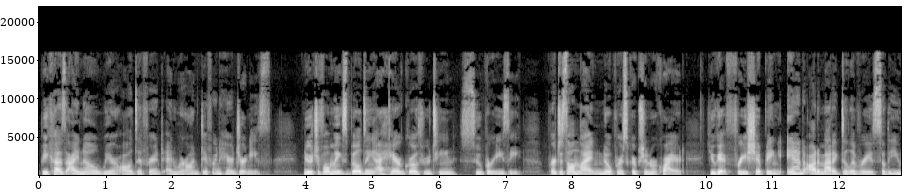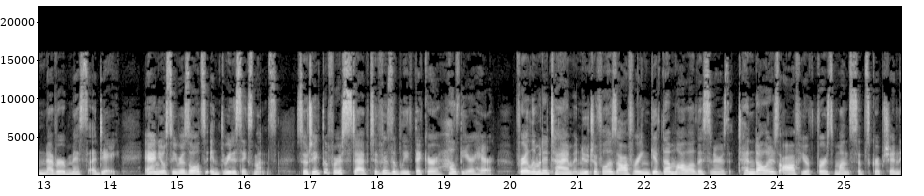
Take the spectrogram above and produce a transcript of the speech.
Because I know we are all different and we're on different hair journeys. Nutrafol makes building a hair growth routine super easy. Purchase online, no prescription required. You get free shipping and automatic deliveries so that you never miss a day. And you'll see results in three to six months. So take the first step to visibly thicker, healthier hair. For a limited time, Nutrafol is offering Give Them Lala listeners $10 off your first month's subscription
